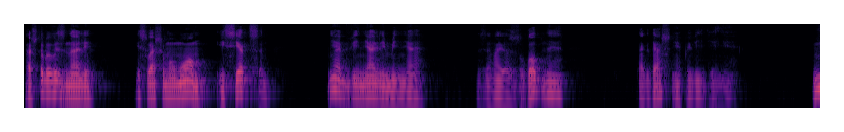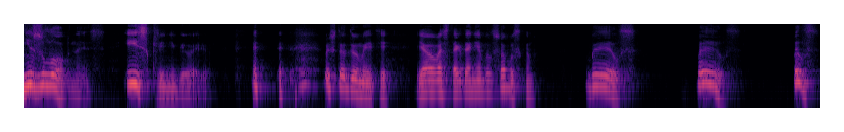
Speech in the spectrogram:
А чтобы вы знали, и с вашим умом и сердцем не обвиняли меня за мое злобное тогдашнее поведение. Не злобное, искренне говорю. Вы что думаете, я у вас тогда не был с обыском? Был-с, был-с, был-с.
